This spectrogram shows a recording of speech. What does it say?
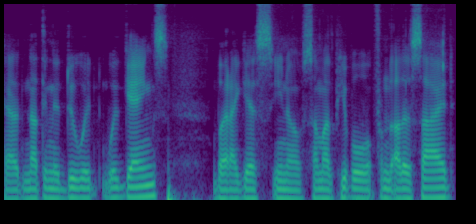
had nothing to do with, with gangs but i guess you know some other people from the other side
